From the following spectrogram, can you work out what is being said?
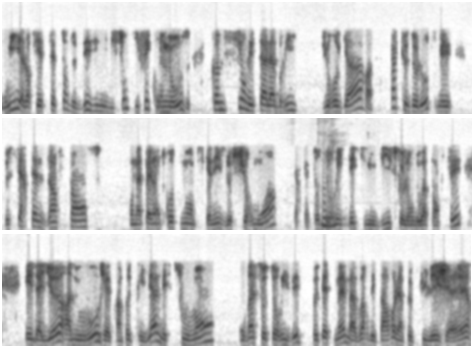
oui, alors il y a cette sorte de désinhibition qui fait qu'on ose, comme si on était à l'abri du regard, pas que de l'autre, mais de certaines instances qu'on appelle entre autres nous en psychanalyse le surmoi, cette autorité qui nous dit ce que l'on doit penser. Et d'ailleurs, à nouveau, je vais être un peu trivial, mais souvent, on va s'autoriser peut-être même à avoir des paroles un peu plus légères,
